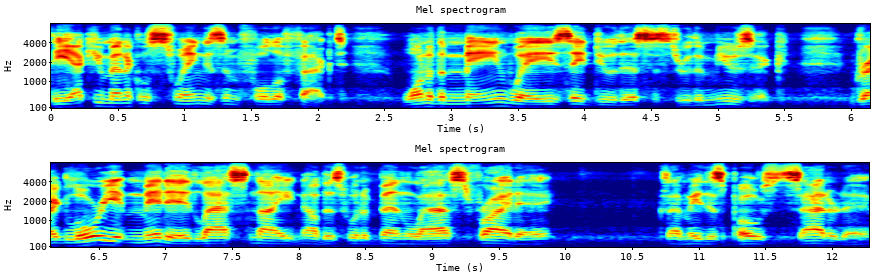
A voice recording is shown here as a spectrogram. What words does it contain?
The ecumenical swing is in full effect. One of the main ways they do this is through the music. Greg Laurie admitted last night, now this would have been last Friday, because I made this post Saturday.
